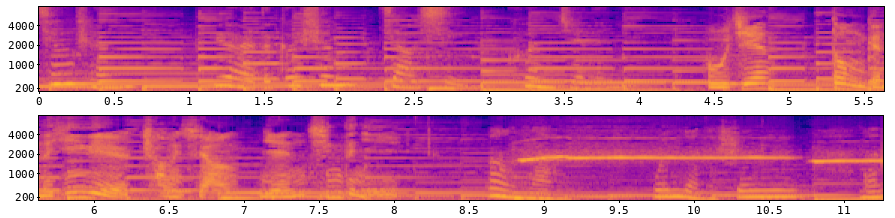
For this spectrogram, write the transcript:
清晨，悦耳的歌声叫醒困倦的你；午间，动感的音乐唱响年轻的你；傍晚，温暖的声音安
